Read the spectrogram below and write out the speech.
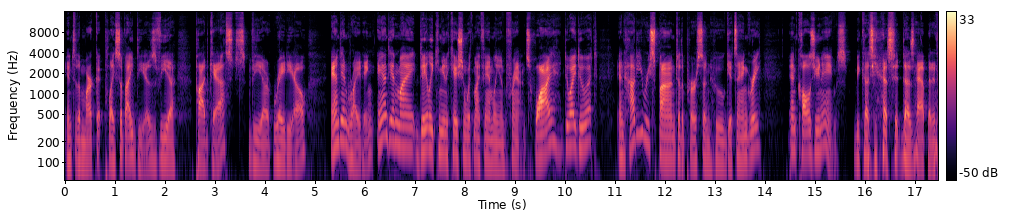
into the marketplace of ideas via podcasts, via radio, and in writing, and in my daily communication with my family and friends? Why do I do it? And how do you respond to the person who gets angry? And calls you names. Because yes it does happen.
